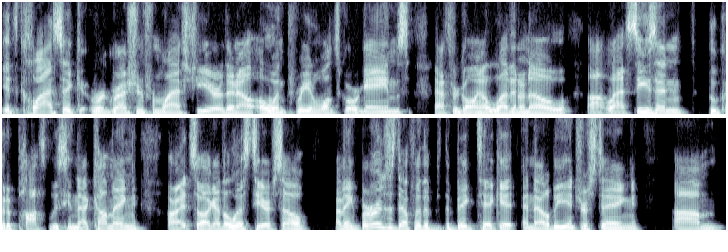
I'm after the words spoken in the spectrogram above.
it's classic regression from last year. They're now 0 3 in one score games after going 11 and 0 uh, last season. Who could have possibly seen that coming? All right, so I got the list here. So I think Burns is definitely the, the big ticket, and that'll be interesting. Um,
